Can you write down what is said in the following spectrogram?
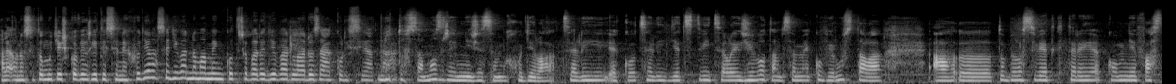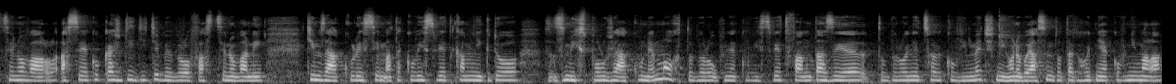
Ale ono se tomu těžko věří. Ty jsi nechodila se dívat na maminku třeba do divadla, do zákulisí a no tak? No to samozřejmě, že jsem chodila celý, jako celý dětství, celý život, tam jsem jako vyrůstala a uh, to byl svět, který jako mě fascinoval. Asi jako každý dítě by bylo fascinovaný tím zákulisím a takový svět, kam nikdo z mých spolužáků nemohl. To bylo úplně takový svět fantazie, to bylo něco jako výjimečného, nebo já jsem to tak hodně jako vnímala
